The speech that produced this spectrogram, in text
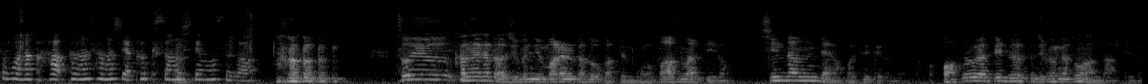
とまあなんかは話話は拡散してますが、そういう考え方が自分に生まれるかどうかっていうのもこのパーソナリティの診断みたいなのがこれついてるんで。あ。それをやっていただくと自分がそうなんだっていうの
